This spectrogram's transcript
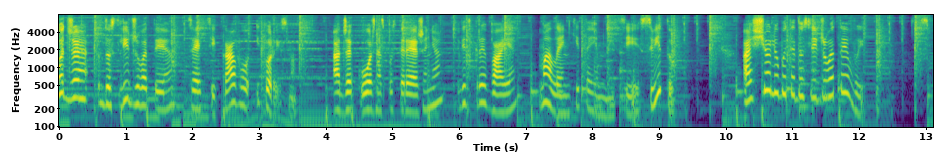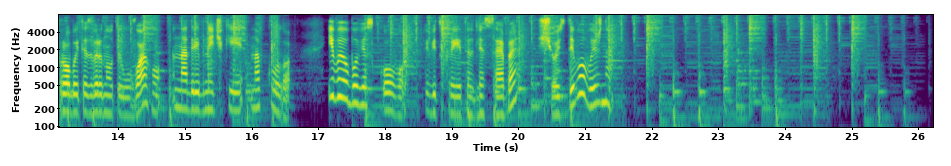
Отже, досліджувати це цікаво і корисно, адже кожне спостереження відкриває маленькі таємниці світу. А що любите досліджувати ви? Спробуйте звернути увагу на дрібнички навколо, і ви обов'язково відкриєте для себе щось дивовижне.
